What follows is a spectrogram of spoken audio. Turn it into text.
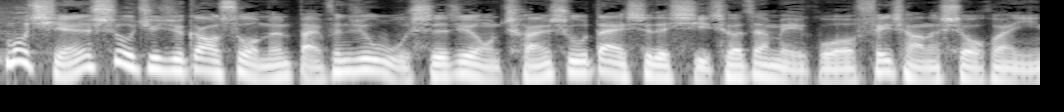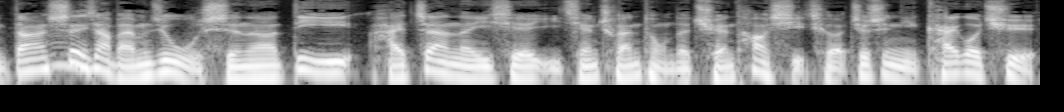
目前数据就告诉我们，百分之五十这种传输带式的洗车在美国非常的受欢迎。当然，剩下百分之五十呢，第一还占了一些以前传统的全套洗车，就是你开过去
